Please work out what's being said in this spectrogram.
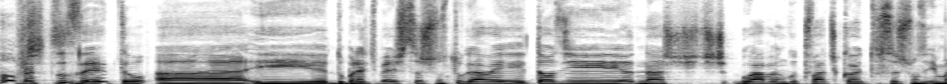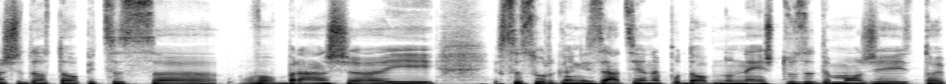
общо взето. А, и добре, че беше всъщност тогава и този наш главен готвач, който всъщност имаше доста опит с, а, в бранша и с организация на подобно нещо, за да може той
